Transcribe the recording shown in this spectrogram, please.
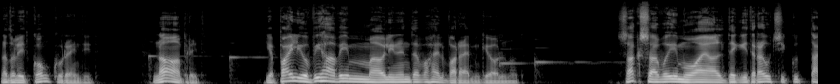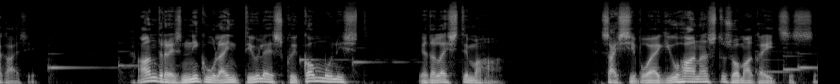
Nad olid konkurendid, naabrid ja palju vihavimma oli nende vahel varemgi olnud. Saksa võimu ajal tegid Rautsikud tagasi Andres Nigul anti üles kui kommunist ja ta lasti maha. sassipoeg Juhan astus oma kaitsesse.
